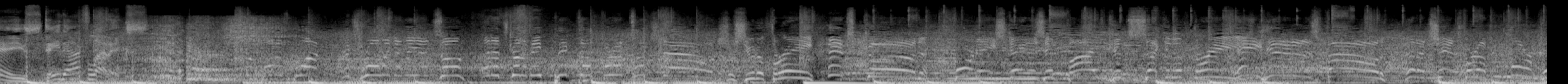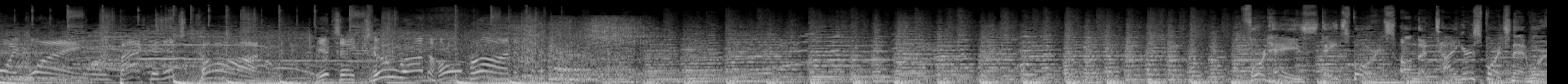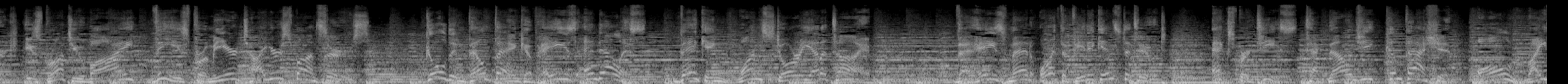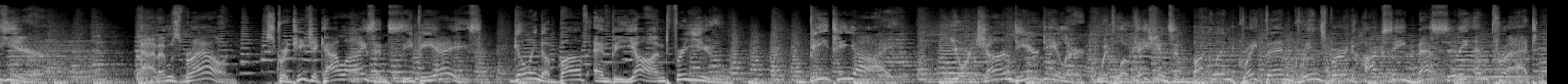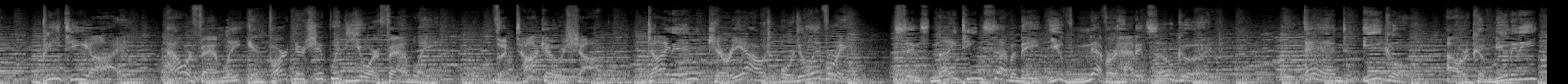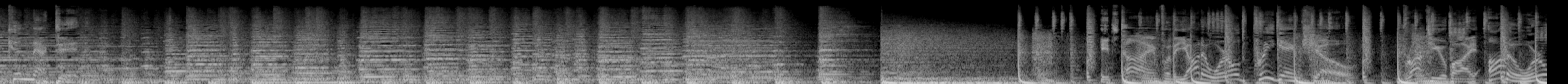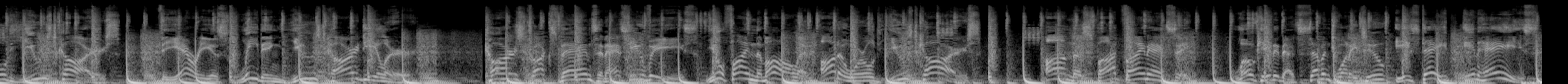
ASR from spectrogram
For State Athletics. It's rolling in the end zone, and it's going to be picked up for a touchdown. To shoot a three, it's good. Fort Hays State has hit five consecutive threes. He hit it and it's fouled, and a chance for a four-point play. Back, and it's gone. It's a two-run home one story at a time. The Hays Med Orthopedic Institute, expertise, technology, compassion, all right here. Adams Brown, strategic allies and CPAs, going above and beyond for you. BTI, your John Deere dealer with locations in Bucklin, Great Bend, Greensburg, Hoxie, Ness City, and Pratt. BTI, our family in partnership with your family. The Taco Shop. Dine in, carry out, or delivery. Since 1970, you've never had it so good. And Eagle, our community connected. It's time for the Auto World pregame show. Brought to you by Auto World Used Cars, the area's leading used car dealer. Cars, trucks, vans, and SUVs. You'll find them all at Auto World Used Cars. On the spot financing. Located at 722 East 8 in Hays.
